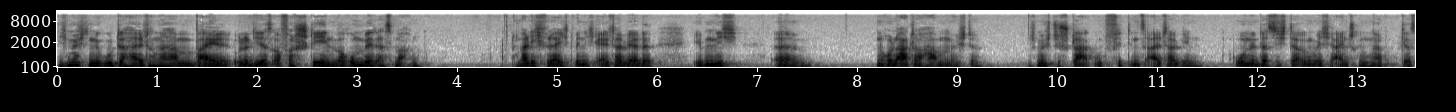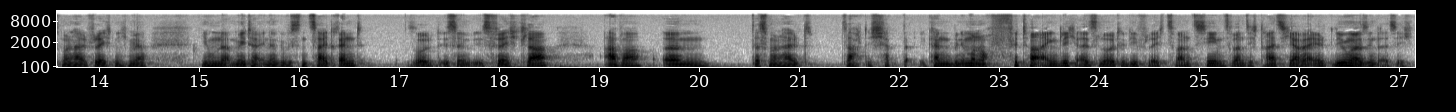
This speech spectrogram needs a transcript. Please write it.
ich möchte eine gute Haltung haben, weil, oder die das auch verstehen, warum wir das machen. Weil ich vielleicht, wenn ich älter werde, eben nicht äh, einen Rollator haben möchte. Ich möchte stark und fit ins Alter gehen, ohne dass ich da irgendwelche Einschränkungen habe, dass man halt vielleicht nicht mehr die 100 Meter in einer gewissen Zeit rennt, soll, ist, ist vielleicht klar, aber ähm, dass man halt sagt, ich hab, kann, bin immer noch fitter eigentlich als Leute, die vielleicht 20, 20 30 Jahre älter, jünger sind als ich.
